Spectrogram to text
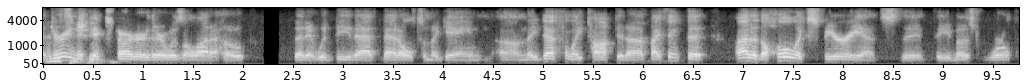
And during the shame. Kickstarter, there was a lot of hope that it would be that that Ultima game. Um, they definitely talked it up. I think that out of the whole experience, the the most worth,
